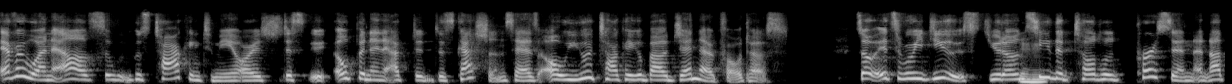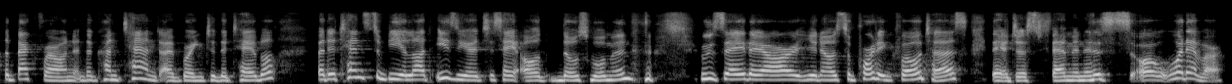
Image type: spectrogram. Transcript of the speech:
everyone else who's talking to me or is just open and up to discussion says, Oh, you're talking about gender quotas. So it's reduced. You don't mm-hmm. see the total person and not the background and the content I bring to the table. But it tends to be a lot easier to say, oh, those women who say they are, you know, supporting quotas, they're just feminists or whatever.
